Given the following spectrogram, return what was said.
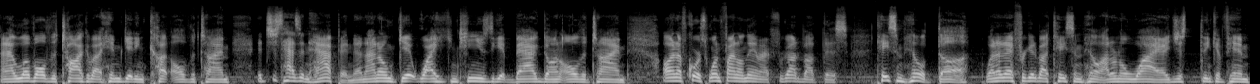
And I love all the talk about him getting cut all the time. It just hasn't happened, and I don't get why he continues to get bagged on all the time. Oh, and of course, one final name. I forgot about this. Taysom Hill, duh. Why did I forget about Taysom Hill? I don't know why. I just think of him.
